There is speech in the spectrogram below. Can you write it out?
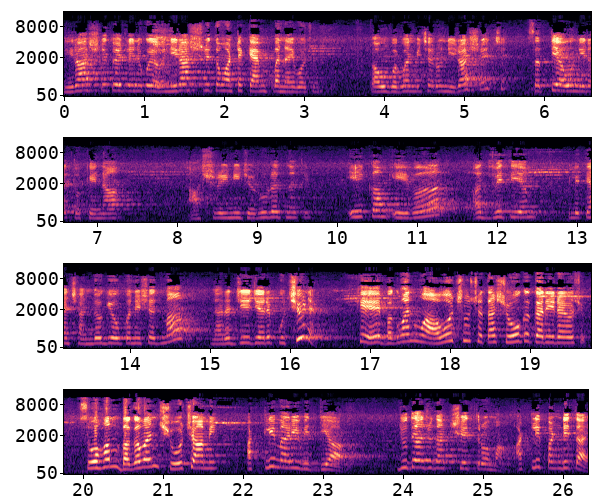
નિરાશ્રિતો એટલે એને કોઈ હવે નિરાશ્રિતો માટે કેમ્પ બનાવ્યો છે. તો આવું ભગવાન બિચારો નિરાશ્રિત છે. સત્ય આવું નિરા, તો કે ના, આશ્રયની જરૂર જ નથી. એકમ એવ અદ્વિતીયમ. એટલે ત્યાં છંદોગ્ય ઉપનિષદમાં નારદજીએ જ્યારે પૂછ્યું ને કે ભગવાન, હું આવો છું છતાં શોક કરી રહ્યો છું. સોહમ ભગવાન શોચામી. આટલી મારી વિદ્યા જુદા જુદા ક્ષેત્રોમાં, આટલી પંડિતાય.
